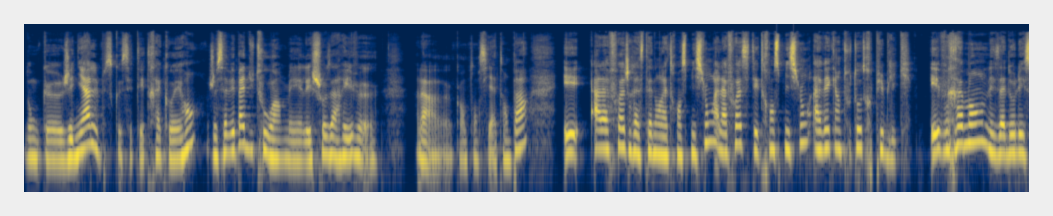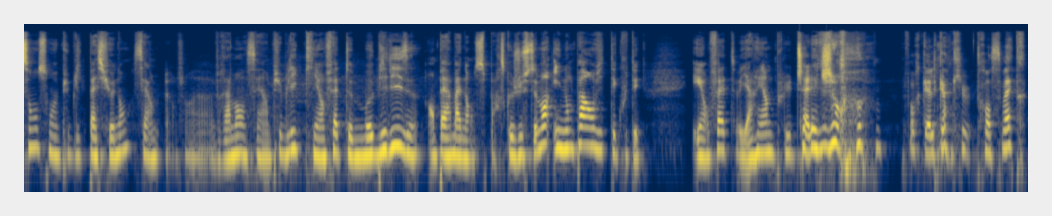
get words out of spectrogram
Donc euh, génial, parce que c'était très cohérent. Je savais pas du tout, hein, mais les choses arrivent. Voilà, quand on s'y attend pas. Et à la fois, je restais dans la transmission, à la fois, c'était transmission avec un tout autre public. Et vraiment, les adolescents sont un public passionnant. C'est enfin, vraiment, c'est un public qui, en fait, te mobilise en permanence. Parce que, justement, ils n'ont pas envie de t'écouter. Et en fait, il y a rien de plus challengeant pour quelqu'un qui veut transmettre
